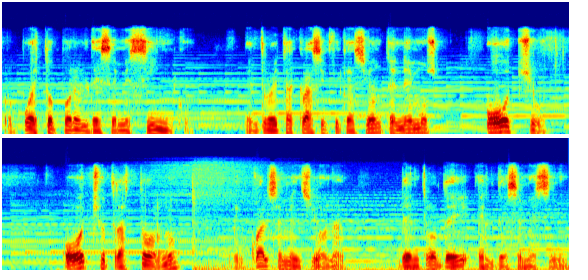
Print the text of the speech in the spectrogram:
propuesto por el DSM-5. Dentro de esta clasificación tenemos ocho, ocho trastornos, el cual se menciona dentro del DSM-5.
